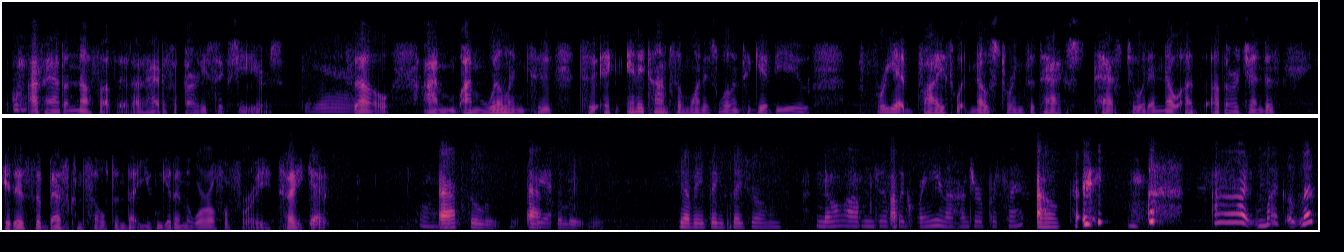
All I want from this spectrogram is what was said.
I've had enough of it. I've had it for 36 years. yeah. So I'm I'm willing to to anytime someone is willing to give you free advice with no strings attached attached to it and no oth- other agendas, it is the best consultant that you can get in the world for free. Take Yes. it. Mm. Absolutely, Yeah. absolutely. You have anything to say, Shirley? No, I'm just agreeing a hundred percent. Okay. All right, Michael. Let's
